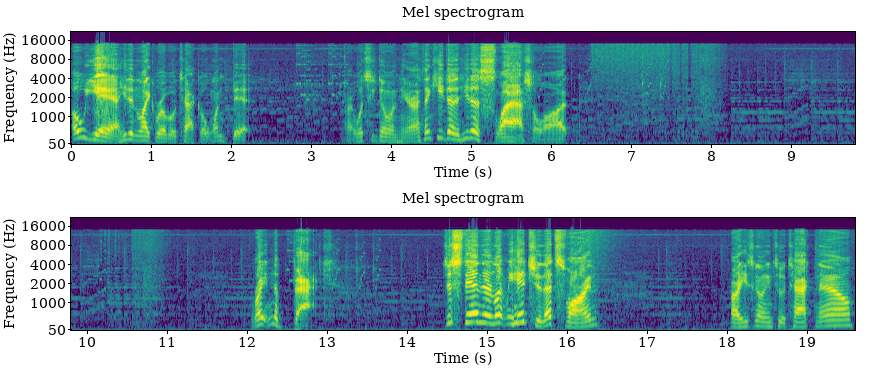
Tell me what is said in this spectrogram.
Oh yeah, he didn't like Robo Tackle one bit. Alright, what's he doing here? I think he does he does slash a lot. Right in the back. Just stand there and let me hit you, that's fine. Alright, he's going to attack now.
